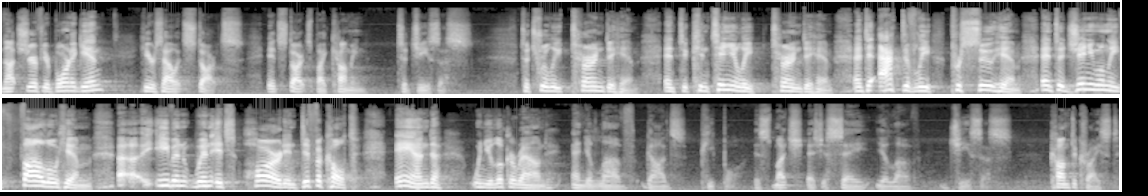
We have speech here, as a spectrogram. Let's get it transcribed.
Not sure if you're born again? Here's how it starts it starts by coming to Jesus to truly turn to Him and to continually turn to Him and to actively pursue Him and to genuinely follow Him, uh, even when it's hard and difficult, and when you look around and you love God's people as much as you say you love Jesus. Come to Christ.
